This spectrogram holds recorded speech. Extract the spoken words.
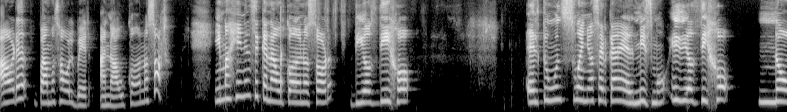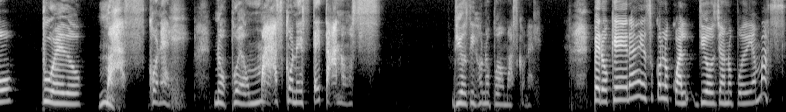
ahora vamos a volver a Nabucodonosor. Imagínense que Nabucodonosor Dios dijo, él tuvo un sueño acerca de él mismo y Dios dijo, no puedo más con él. No puedo más con este Thanos. Dios dijo, no puedo más con él. Pero ¿qué era eso con lo cual Dios ya no podía más?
